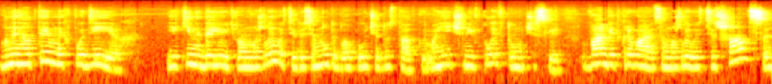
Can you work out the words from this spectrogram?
в негативних подіях, які не дають вам можливості досягнути благополуччя достатку і магічний вплив в тому числі. Вам відкриваються можливості, шанси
